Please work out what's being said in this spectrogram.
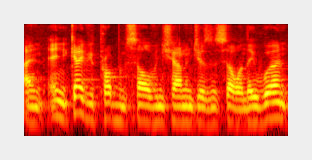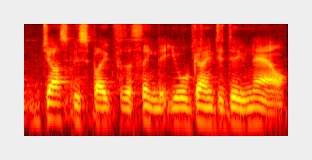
And, and it gave you problem solving challenges and so on. They weren't just bespoke for the thing that you're going to do now.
